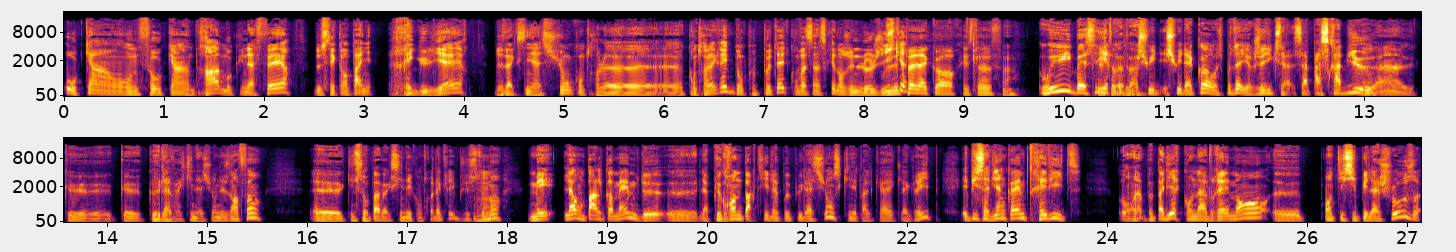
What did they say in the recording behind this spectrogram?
aucun, on ne fait aucun drame, aucune affaire de ces campagnes régulières de vaccination contre, le, euh, contre la grippe. Donc peut-être qu'on va s'inscrire dans une Vous logique. n'êtes pas d'accord, Christophe? Oui, oui, ben, c'est-à-dire que enfin, je suis, je suis d'accord. C'est pour ça que je dis que ça, ça passera Mm. mieux hein, que, que, que la vaccination des enfants, euh, qui ne sont pas vaccinés contre la grippe, Mm. justement. Mais là, on parle quand même de euh, la plus grande partie de la population, ce qui n'est pas le cas avec la grippe. Et puis, ça vient quand même très vite. On ne peut pas dire qu'on a vraiment euh, anticipé la chose.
